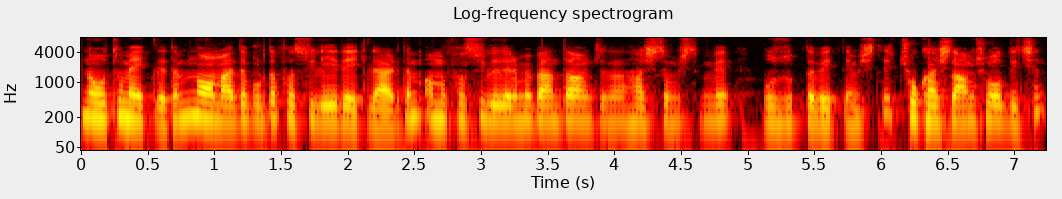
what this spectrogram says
Nohutumu ekledim. Normalde burada fasulyeyi de eklerdim. Ama fasulyelerimi ben daha önceden haşlamıştım ve buzlukta beklemişti. Çok haşlanmış olduğu için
